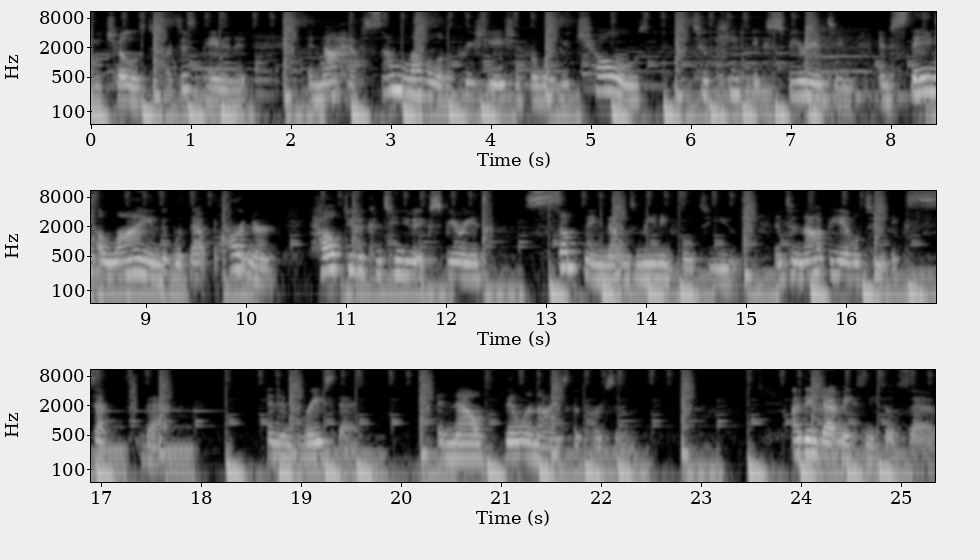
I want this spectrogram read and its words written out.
you chose to participate in it and not have some level of appreciation for what you chose to keep experiencing and staying aligned with that partner helped you to continue to experience something that was meaningful to you and to not be able to accept that and embrace that and now villainize the person. I think that makes me feel sad.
